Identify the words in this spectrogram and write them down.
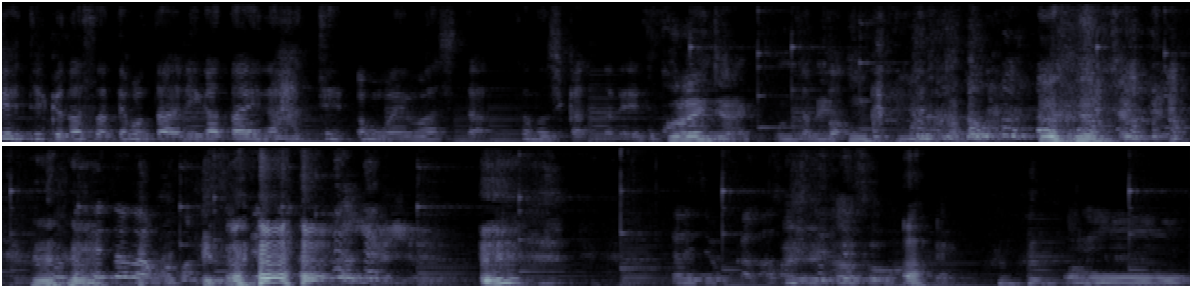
えてくださって本当ありがたいなって思いました。楽しかったです。怒られるんじゃない？か、この方を。こんな下手なもの見せて大丈夫かな？あのー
